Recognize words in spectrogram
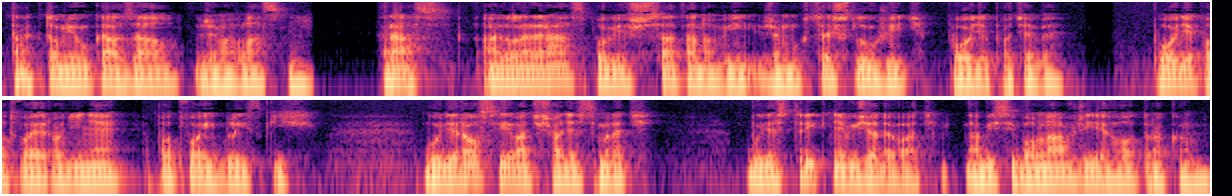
Takto mi ukázal, že ma vlastní. Raz, ak len raz povieš satanovi, že mu chceš slúžiť, pôjde po tebe. Pôjde po tvojej rodine, po tvojich blízkych. Bude rozsývať všade smrť, bude striktne vyžadovať, aby si bol navždy jeho otrokom.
